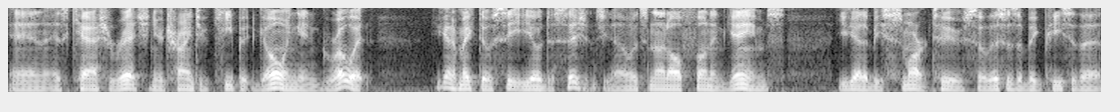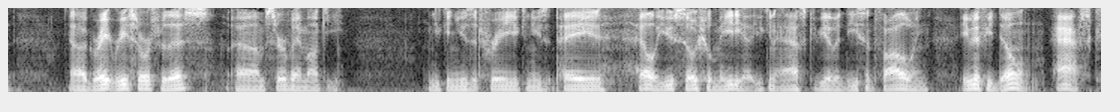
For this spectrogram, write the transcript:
and is cash rich and you're trying to keep it going and grow it, you got to make those CEO decisions. You know, it's not all fun and games. You got to be smart too. So this is a big piece of that. A uh, great resource for this, um, SurveyMonkey. You can use it free. You can use it paid. Hell, use social media. You can ask if you have a decent following. Even if you don't, ask.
